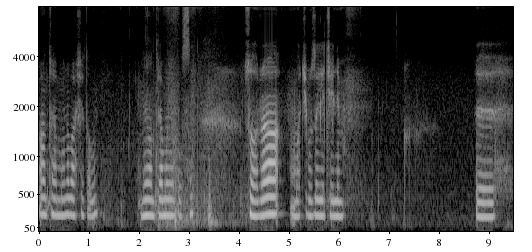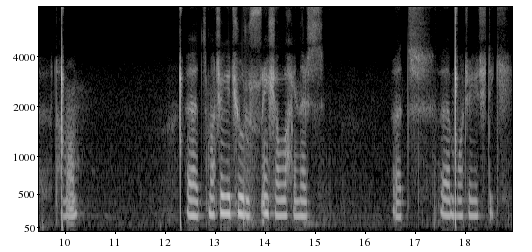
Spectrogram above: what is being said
Antrenmanı başlatalım. Ne antrenman yapılsın. Sonra maçımıza geçelim. Ee, tamam. Evet maça geçiyoruz. İnşallah yeneriz. Evet. Ve maça geçtik.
